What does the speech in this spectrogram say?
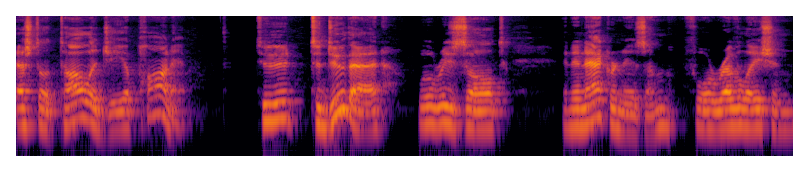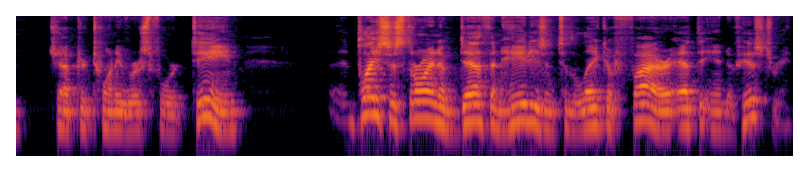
eschatology upon it. To, to do that will result in anachronism for Revelation chapter 20, verse 14, places throwing of death and Hades into the lake of fire at the end of history.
